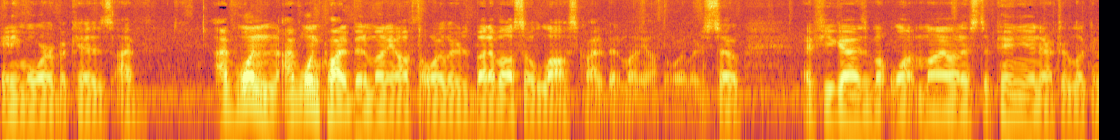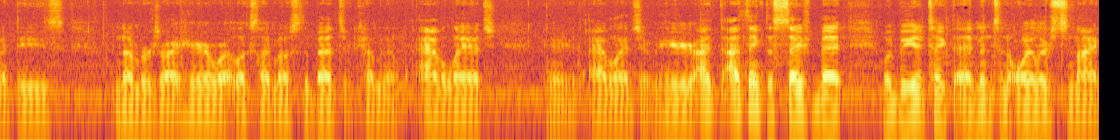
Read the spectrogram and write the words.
anymore because I've I've won I've won quite a bit of money off the Oilers, but I've also lost quite a bit of money off the Oilers. So, if you guys want my honest opinion after looking at these numbers right here, where it looks like most of the bets are coming in on the Avalanche, you know, you get the Avalanche over here. I I think the safe bet would be to take the Edmonton Oilers tonight,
